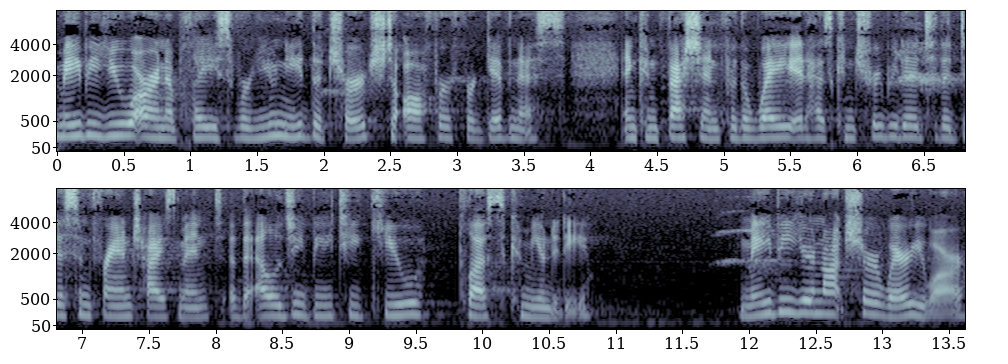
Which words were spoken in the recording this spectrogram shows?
Maybe you are in a place where you need the church to offer forgiveness and confession for the way it has contributed to the disenfranchisement of the LGBTQ plus community. Maybe you're not sure where you are.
